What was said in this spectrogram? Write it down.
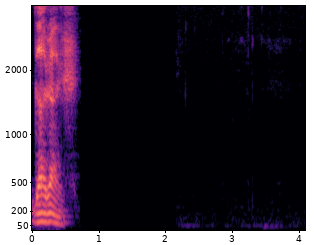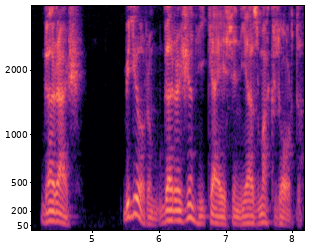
Garaj Garaj Biliyorum garajın hikayesini yazmak zordu.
